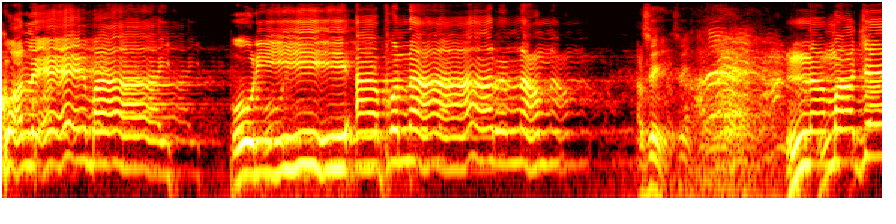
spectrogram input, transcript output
কলেমাই পড়ি আপনার নাম। আছে? নামাজে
